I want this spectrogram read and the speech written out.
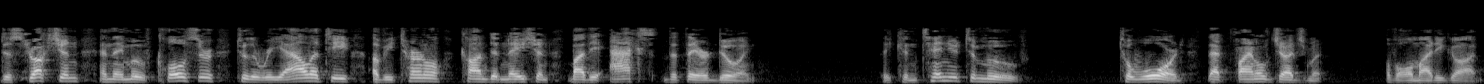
destruction and they move closer to the reality of eternal condemnation by the acts that they are doing. They continue to move toward that final judgment of Almighty God.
